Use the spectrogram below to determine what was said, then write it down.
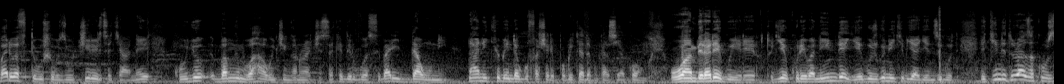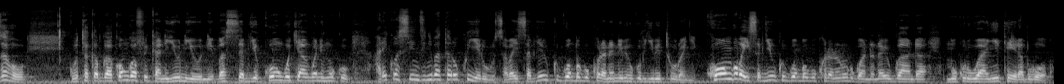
Bari bafite ubushobozi buciriritse cyane ku buryo bamwe mu bahawe inshingano na Tshisekedi rwose bari down. Nta n'icyo benda gufasha Repubulika ya Demokarasi ya Kongo uwa mbere areguye rero. Tugiye kureba ninde yegujwe n'iki byagenze gute. Ikindi turaza kuzaho ku butaka bwa Congo African Union basabye Kongo cyangwa ni nk'uko ariko sinzi niba atari ukwiyerurutsa bayisabye yuko igomba gukorana n'ibihugu by'ibituranyi. Kongo bayisabye yuko igomba gukorana n'u Rwanda na Uganda mu kurwanya iterabwoba.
